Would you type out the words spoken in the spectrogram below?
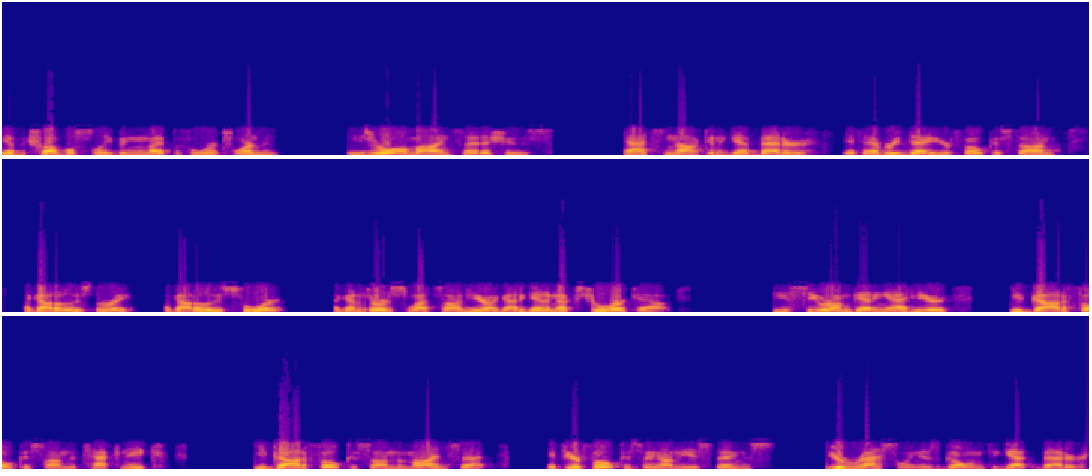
You have trouble sleeping the night before a tournament. These are all mindset issues. That's not going to get better if every day you're focused on, I got to lose three. I got to lose four. I got to throw the sweats on here. I got to get an extra workout. You see where I'm getting at here? You got to focus on the technique. You got to focus on the mindset. If you're focusing on these things, your wrestling is going to get better.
